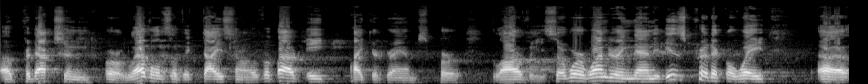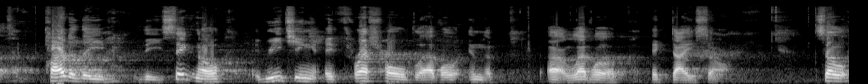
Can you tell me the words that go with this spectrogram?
of production or levels of ecdysone of about 8 picograms per larvae. So we're wondering then, is critical weight uh, part of the, the signal reaching a threshold level in the uh, level of ecdysone. So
